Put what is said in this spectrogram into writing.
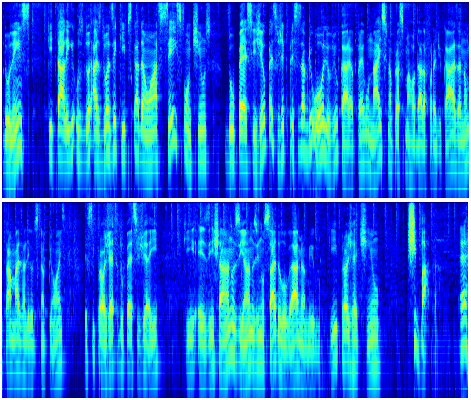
do Lens, que tá ali do- as duas equipes, cada um a seis pontinhos do PSG. O PSG que precisa abrir o olho, viu, cara? Pega o Nice na próxima rodada fora de casa, não tá mais na Liga dos Campeões. Esse projeto do PSG aí, que existe há anos e anos e não sai do lugar, meu amigo. Que projetinho chibata. É.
